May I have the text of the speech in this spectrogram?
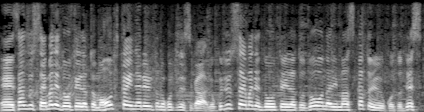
えー、30歳まで童貞だと魔法使いになれるとのことですが、60歳まで童貞だとどうなりますかということです。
